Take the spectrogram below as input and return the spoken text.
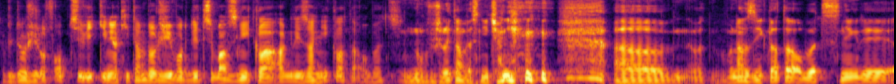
Kdo žil v obci Víkin, jaký tam byl život, kdy třeba vznikla a kdy zanikla ta obec? No, žili tam vesničani. ona vznikla ta obec někdy eh,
